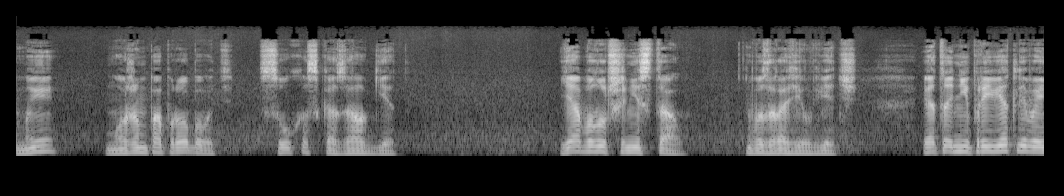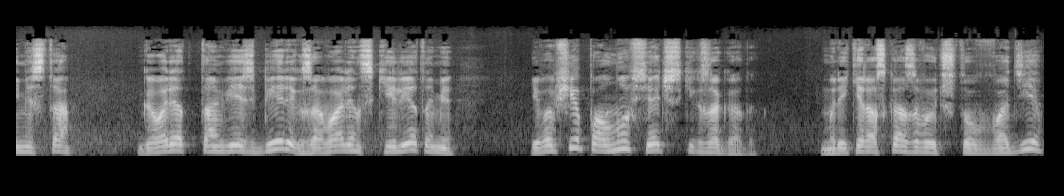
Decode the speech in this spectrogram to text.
мы можем попробовать, — сухо сказал Гет. Я бы лучше не стал, — возразил Веч. Это неприветливые места. Говорят, там весь берег завален скелетами и вообще полно всяческих загадок. Моряки рассказывают, что в воде,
